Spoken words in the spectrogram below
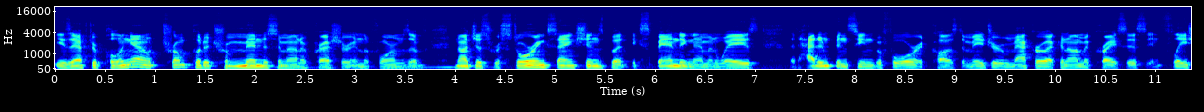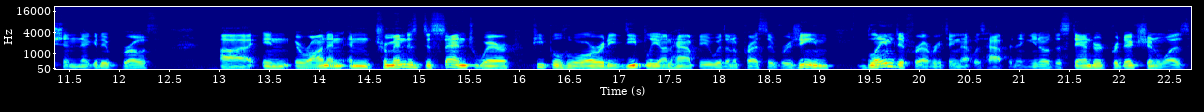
is after pulling out, Trump put a tremendous amount of pressure in the forms of not just restoring sanctions, but expanding them in ways that hadn't been seen before. It caused a major macroeconomic crisis, inflation, negative growth. Uh, in Iran and, and tremendous dissent where people who are already deeply unhappy with an oppressive regime blamed it for everything that was happening. You know, the standard prediction was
